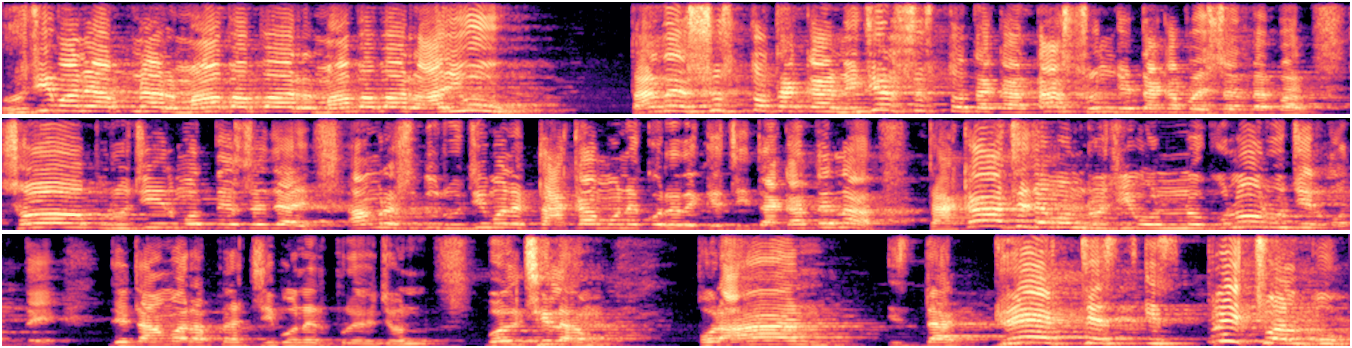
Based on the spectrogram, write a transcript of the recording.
রুজি মানে আপনার মা বাবার মা বাবার আয়ু। তাদের সুস্থ থাকা, নিজের সুস্থ থাকা, তার সঙ্গে টাকা পয়সার ব্যাপার, সব রুজির মধ্যে এসে যায়। আমরা শুধু রুজি মানে টাকা মনে করে রেখেছি, টাকাতে না, টাকা আছে যেমন রুজি, অন্যগুলো রুজির মধ্যে, যেটা আমার আপনার জীবনের প্রয়োজন। বলছিলাম কোরআন is the greatest spiritual book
